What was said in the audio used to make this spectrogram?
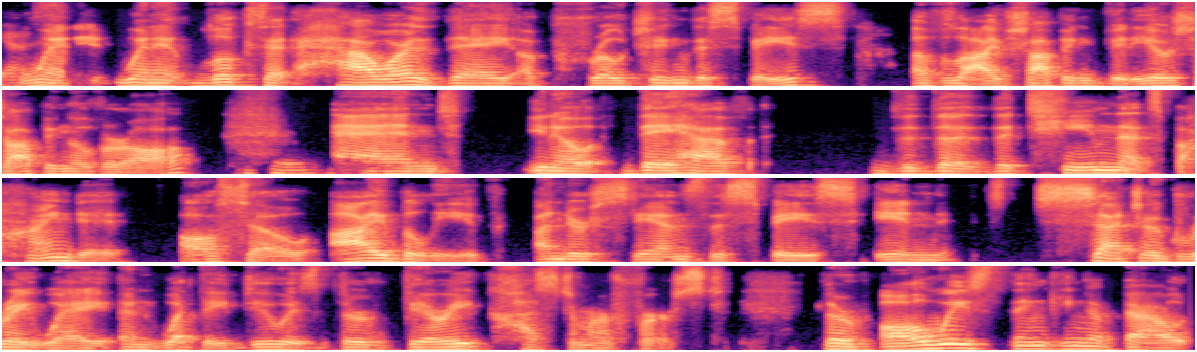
yes. when it when it looks at how are they approaching the space of live shopping video shopping overall mm-hmm. and you know they have the the the team that's behind it also i believe understands the space in such a great way and what they do is they're very customer first they're always thinking about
